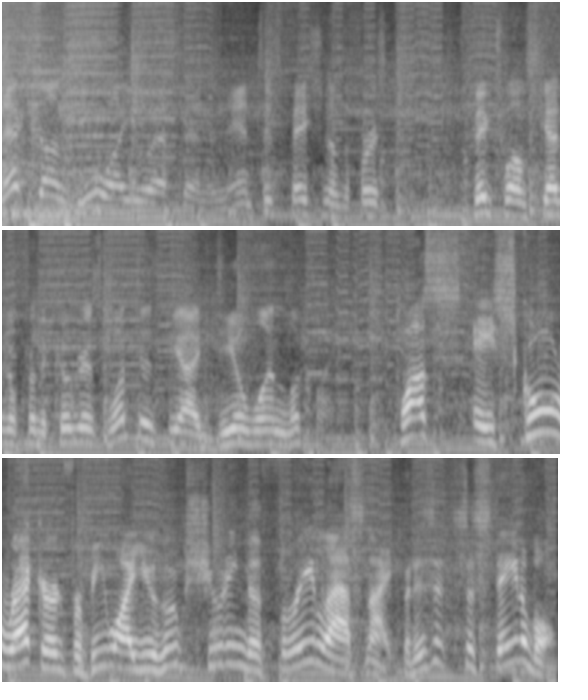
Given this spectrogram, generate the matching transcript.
Next on BYUSN, in anticipation of the first Big 12 schedule for the Cougars, what does the ideal one look like? Plus, a school record for BYU hoops shooting the three last night. But is it sustainable?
